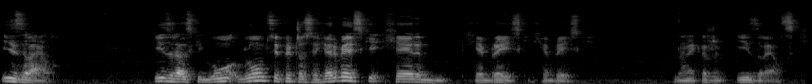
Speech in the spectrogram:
Izrael. Izraelski glumci, priča se herbejski, hebrejski, hebrejski. Da ne kažem izraelski.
